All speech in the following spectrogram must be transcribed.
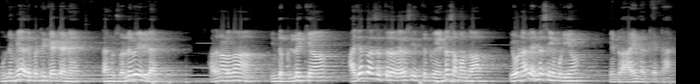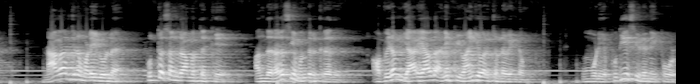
முன்னமே அதை பற்றி கேட்டேனே தாங்கள் சொல்லவே இல்லை. அதனால தான் இந்த பிள்ளைக்கும் அஜந்தா சித்திர ரகசியத்துக்கும் என்ன சம்பந்தம்? இவனால் என்ன செய்ய முடியும்? என்று ஆயனர் கேட்டார். நாகார்ஜுன மலையில் உள்ள புத்த சங்கிராமத்துக்கு அந்த ரகசியம் வந்திருக்கிறது. அவ்விடம் யாரையாவது அனுப்பி வாங்கி வரச் சொல்ல வேண்டும். உம்முடைய புதிய சீடனைப் போல்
